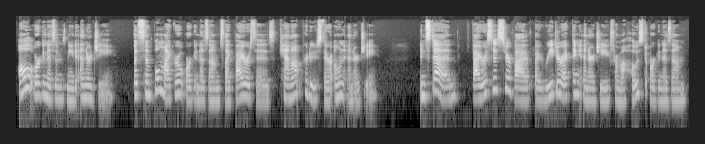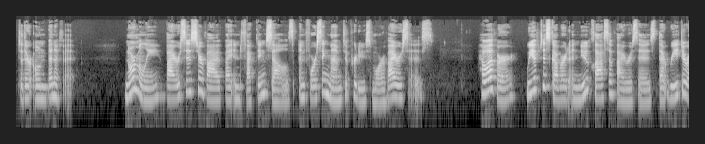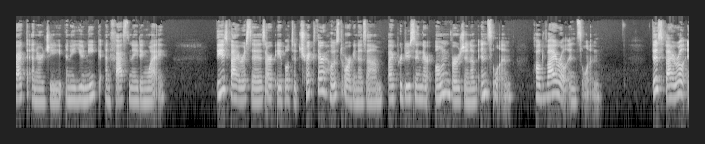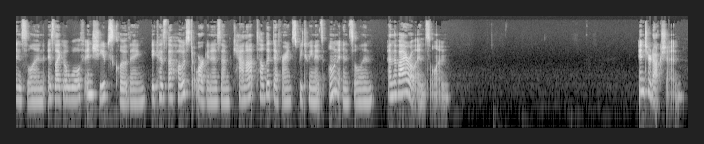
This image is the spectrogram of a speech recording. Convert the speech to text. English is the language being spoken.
All organisms need energy, but simple microorganisms like viruses cannot produce their own energy. Instead, viruses survive by redirecting energy from a host organism to their own benefit. Normally, viruses survive by infecting cells and forcing them to produce more viruses. However, we have discovered a new class of viruses that redirect energy in a unique and fascinating way. These viruses are able to trick their host organism by producing their own version of insulin, called viral insulin. This viral insulin is like a wolf in sheep's clothing because the host organism cannot tell the difference between its own insulin and the viral insulin. Introduction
